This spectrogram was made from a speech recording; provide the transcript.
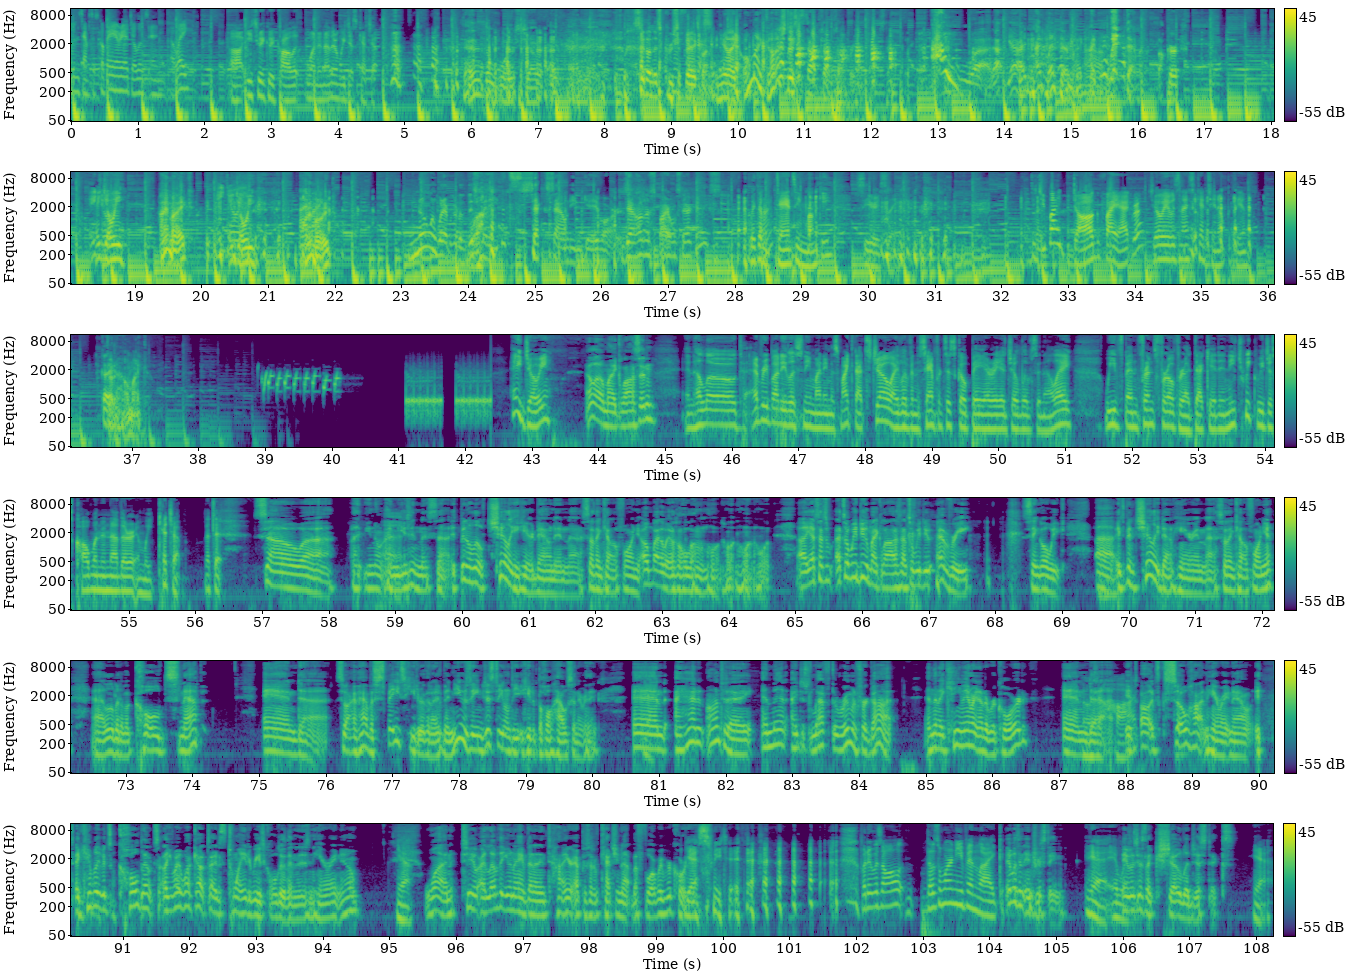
live in the San Francisco Bay Area. Joe lives in LA. Uh, each week we call it one another and we just catch up. That is the worst joke I've ever made. Sit on this crucifix, and you're like, oh my gosh, Wait, this. stop, stop, stop for a. Stop. Ow! Uh, that, yeah, I, I went there, Mike. I went there, motherfucker. Hey, Joey. Hi, Mike. Hey, Joey. Hi, Mike. No one would ever go to this many sex-sounding gay bars. Down the spiral staircase. With a dancing monkey? Seriously. Did you buy dog Viagra? Joey, it was nice catching up with you. Go to hell, Mike. Hey, Joey. Hello, Mike Lawson. And hello to everybody listening. My name is Mike. That's Joe. I live in the San Francisco Bay Area. Joe lives in LA. We've been friends for over a decade, and each week we just call one another and we catch up. That's it. So, uh, uh, you know, I'm using this. Uh, it's been a little chilly here down in uh, Southern California. Oh, by the way, hold on, hold on, hold on, hold on, hold on. Uh, yes, that's that's what we do, Mike Laws. That's what we do every single week. Uh, it's been chilly down here in uh, Southern California. Uh, a little bit of a cold snap. And, uh, so I have a space heater that I've been using just to, you know, to heat up the whole house and everything. And I had it on today and then I just left the room and forgot. And then I came in right now to record and, Oh, uh, it's, oh, it's so hot in here right now. It, I can't believe it's cold outside. Like if I walk outside, it's 20 degrees colder than it is in here right now. Yeah. One, two, I love that you and I have done an entire episode of catching up before we recorded. Yes, we did. but it was all, those weren't even like, It wasn't interesting. yeah, it was. It was just like show logistics. Yeah.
